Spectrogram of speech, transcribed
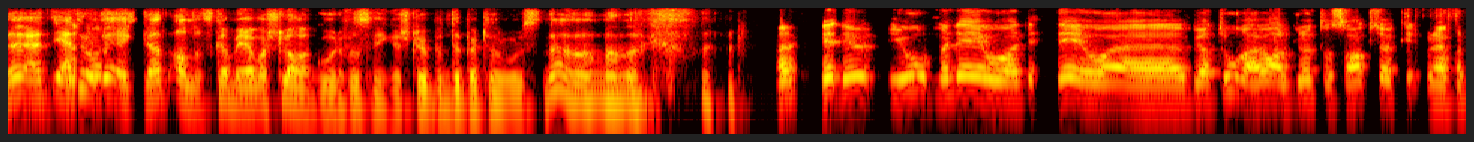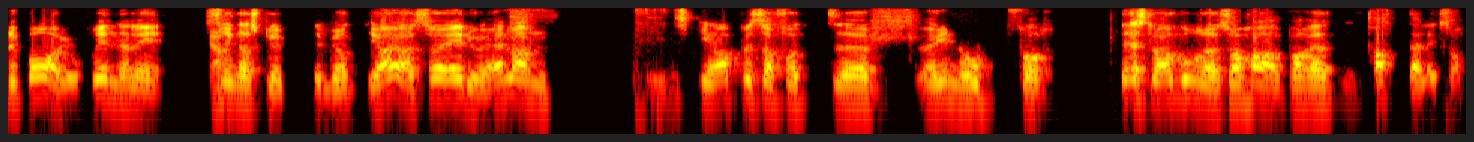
Det, jeg, jeg trodde egentlig at alle skal med var slagordet for swingersklubben til Petter Olsen. ja, Men, Det, det, jo- men det er jo, det, er jo uh, Bjørn Tore har jo all grunn til å saksøke for det, for det var jo opprinnelig swingersklubb til Bjørn Ja ja, så er det jo en eller annen skrape som har fått eh, øynene opp for det slagordet som har bare tatt det, liksom.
